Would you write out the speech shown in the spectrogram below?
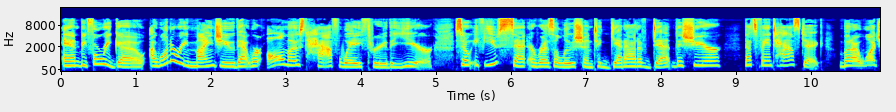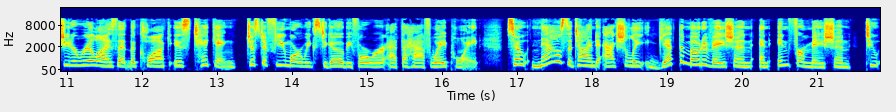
And before we go, I want to remind you that we're almost halfway through the year. So if you set a resolution to get out of debt this year, that's fantastic. But I want you to realize that the clock is ticking. Just a few more weeks to go before we're at the halfway point. So now's the time to actually get the motivation and information to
